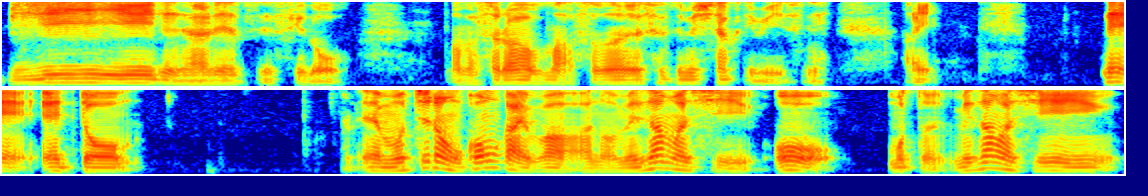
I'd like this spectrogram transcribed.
ビジーってなるやつですけど、まあ、まあ、それは、まあ、その説明しなくてもいいですね。はい。で、えっと、えもちろん今回は、あの、目覚ましを、もっと、目覚まし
